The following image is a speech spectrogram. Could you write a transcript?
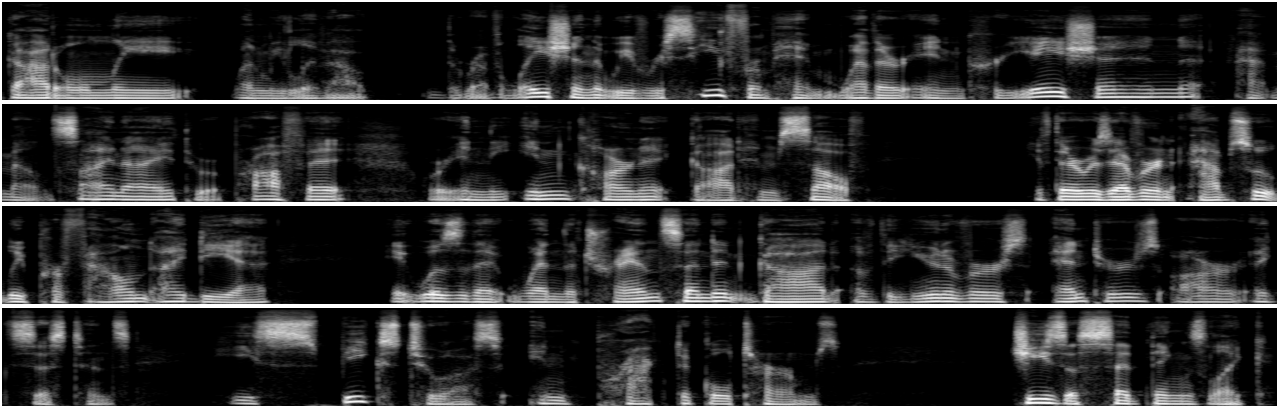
God only when we live out the revelation that we've received from him, whether in creation, at Mount Sinai through a prophet, or in the incarnate God himself. If there was ever an absolutely profound idea, it was that when the transcendent God of the universe enters our existence, he speaks to us in practical terms. Jesus said things like,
